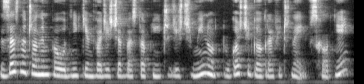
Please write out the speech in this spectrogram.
z zaznaczonym południkiem 22 stopni i 30 minut długości geograficznej wschodniej,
